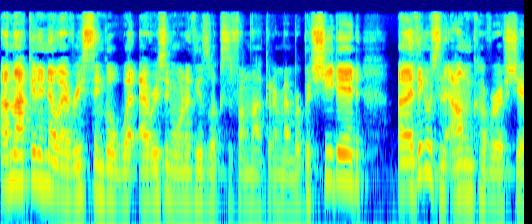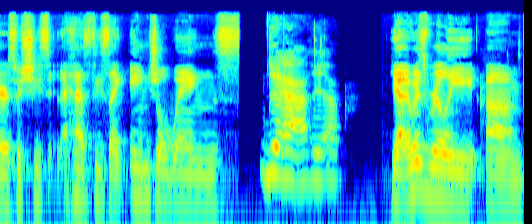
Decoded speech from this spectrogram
I'm not going to know every single what every single one of these looks is from. I'm not going to remember, but she did. Uh, I think it was an album cover of Cher's, where she has these like angel wings. Yeah, yeah, yeah. It was really um,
